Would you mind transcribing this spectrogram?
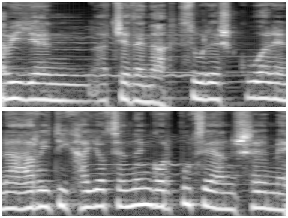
Dabilen atxedena, zure eskuarena harritik jaiotzen den gorputzean seme,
